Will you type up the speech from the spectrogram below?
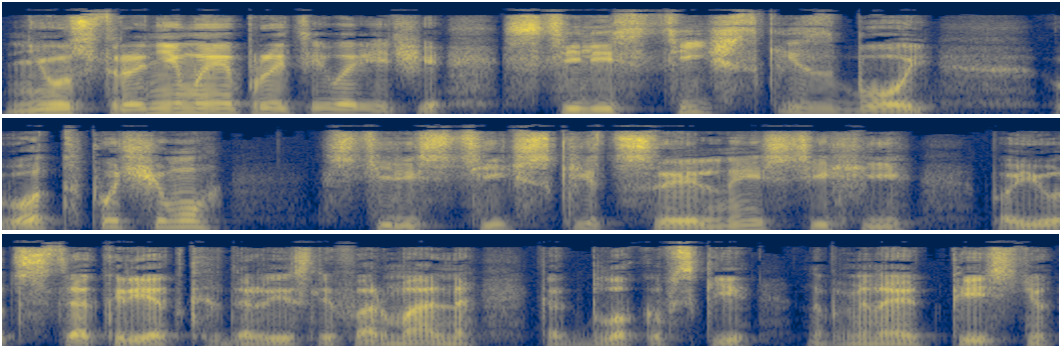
неустранимое противоречие, стилистический сбой. Вот почему стилистически цельные стихи поются так редко, даже если формально, как блоковские, напоминают песню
